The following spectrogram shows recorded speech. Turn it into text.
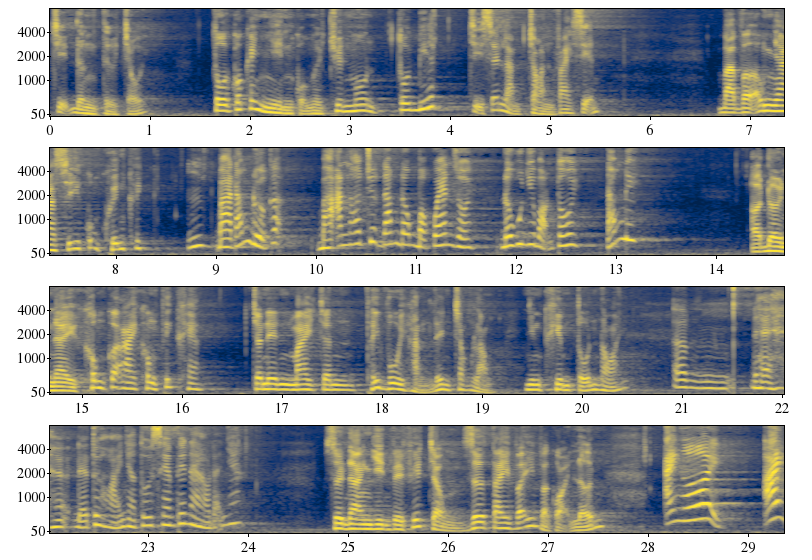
Chị đừng từ chối. Tôi có cái nhìn của người chuyên môn Tôi biết chị sẽ làm tròn vai diễn. Bà vợ ông nha sĩ cũng khuyến khích ừ, Bà đóng được á. Bà ăn nói trước đám đông bà quen rồi. Đâu có như bọn tôi. Đóng đi. Ở đời này không có ai không thích khen Cho nên Mai Trân thấy vui hẳn lên trong lòng Nhưng khiêm tốn nói. Ừm, Để để tôi hỏi nhà tôi xem thế nào đã nhé. Rồi nàng nhìn về phía chồng giơ tay vẫy và gọi lớn. Anh ơi Anh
